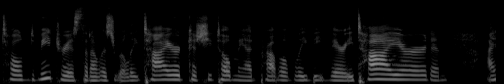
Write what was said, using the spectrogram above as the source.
told Demetrius that I was really tired because she told me I'd probably be very tired. And I,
